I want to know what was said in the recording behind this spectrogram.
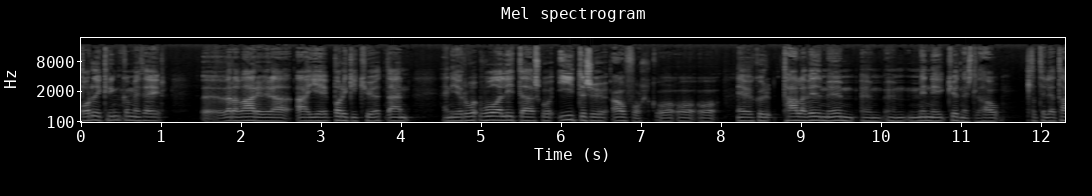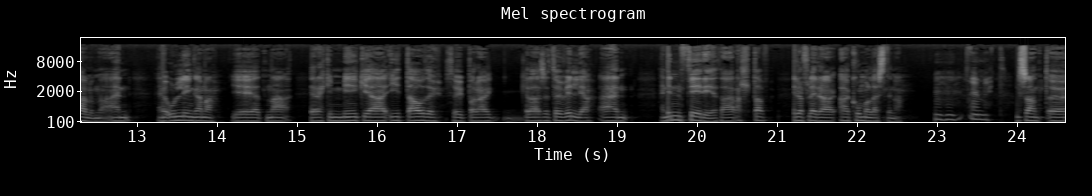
borði kringum mig þeir verða varið við að, að ég borði ekki kjöt en en ég er voða lítið að sko ít þessu á fólk og, og, og ef ykkur tala við mig um, um, um minni kjötneyslu þá ætla til ég að tala um það. En, en úlingana, ég hérna, er ekki mikið að íta á þau. Þau bara gera það sem þau vilja. En, en inn fyrir það er alltaf fyrir fleiri að koma á lestina. Mm -hmm, Samt, uh,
